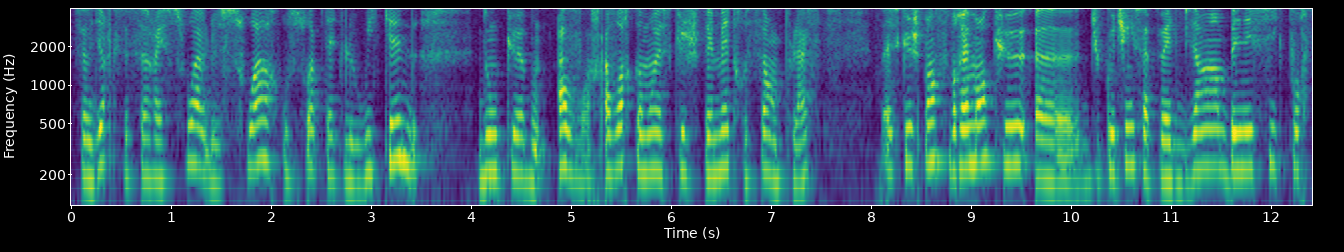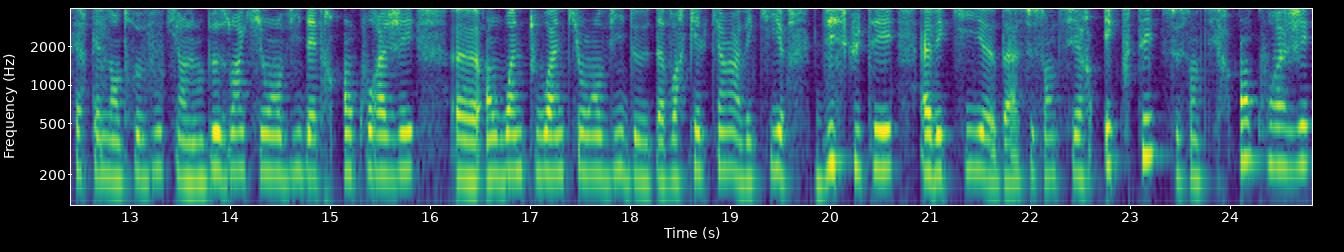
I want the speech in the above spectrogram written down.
Ça veut dire que ce serait soit le soir ou soit peut-être le week-end. Donc euh, bon, à voir, à voir comment est-ce que je vais mettre ça en place. Parce que je pense vraiment que euh, du coaching, ça peut être bien bénéfique pour certaines d'entre vous qui en ont besoin, qui ont envie d'être encouragées euh, en one-to-one, qui ont envie d'avoir quelqu'un avec qui discuter, avec qui bah, se sentir écouté, se sentir encouragé,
